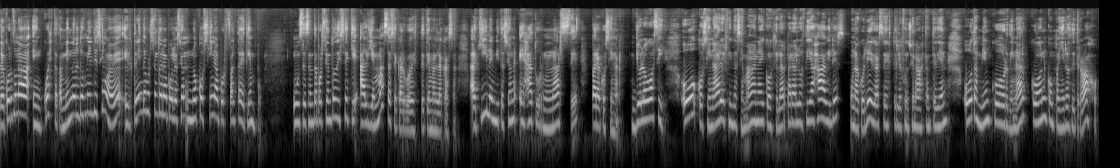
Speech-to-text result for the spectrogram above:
De acuerdo a una encuesta también del 2019, el 30% de la población no cocina por falta de tiempo un 60% dice que alguien más se hace cargo de este tema en la casa. Aquí la invitación es a turnarse para cocinar. Yo lo hago así. O cocinar el fin de semana y congelar para los días hábiles. Una colega hace esto y le funciona bastante bien. O también coordinar con compañeros de trabajo.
